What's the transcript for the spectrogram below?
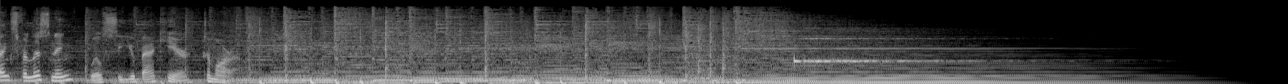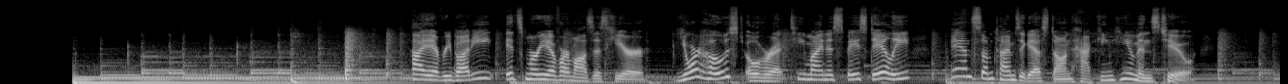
Thanks for listening. We'll see you back here tomorrow. Hi, everybody. It's Maria Varmazis here, your host over at T Minus Space Daily, and sometimes a guest on Hacking Humans, too.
